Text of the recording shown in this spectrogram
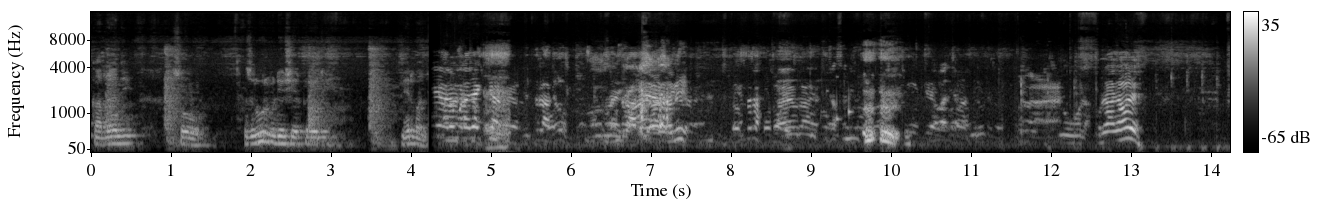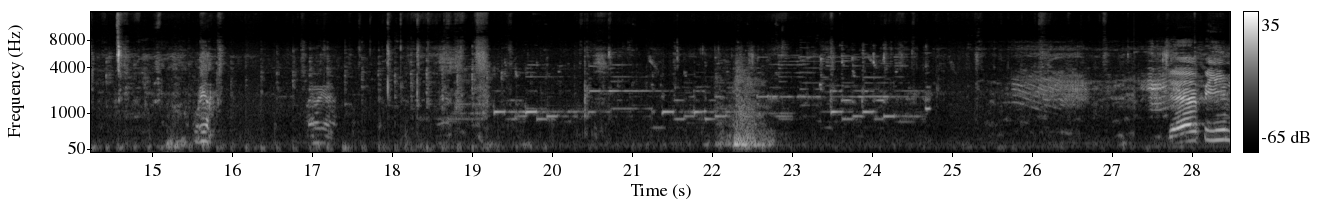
ਕਰ ਰਹੇ ਹਾਂ ਜੀ। ਸੋ ਜ਼ਰੂਰ ਵੀਡੀਓ ਸ਼ੇਅਰ ਕਰਿਓ ਜੀ। ਮਿਹਰਬਾਨੀ। ਉਰੇ ਆ ਜਾ ਓਏ। ਉਰੇ ਆ। ਜੈ ਭੀਮ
